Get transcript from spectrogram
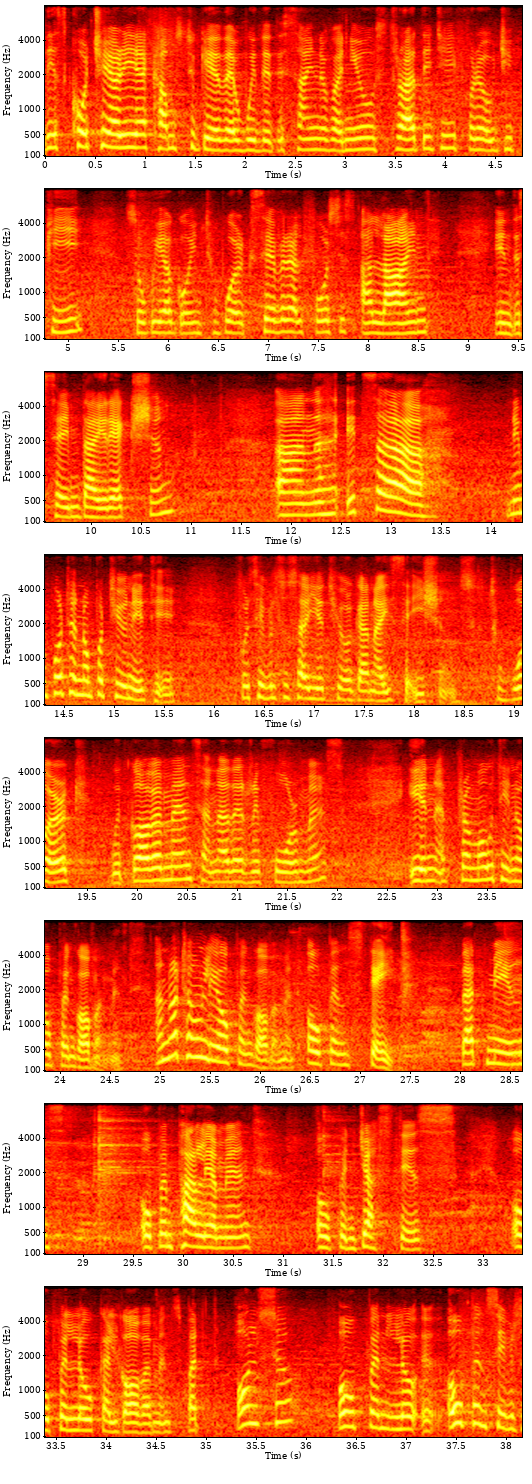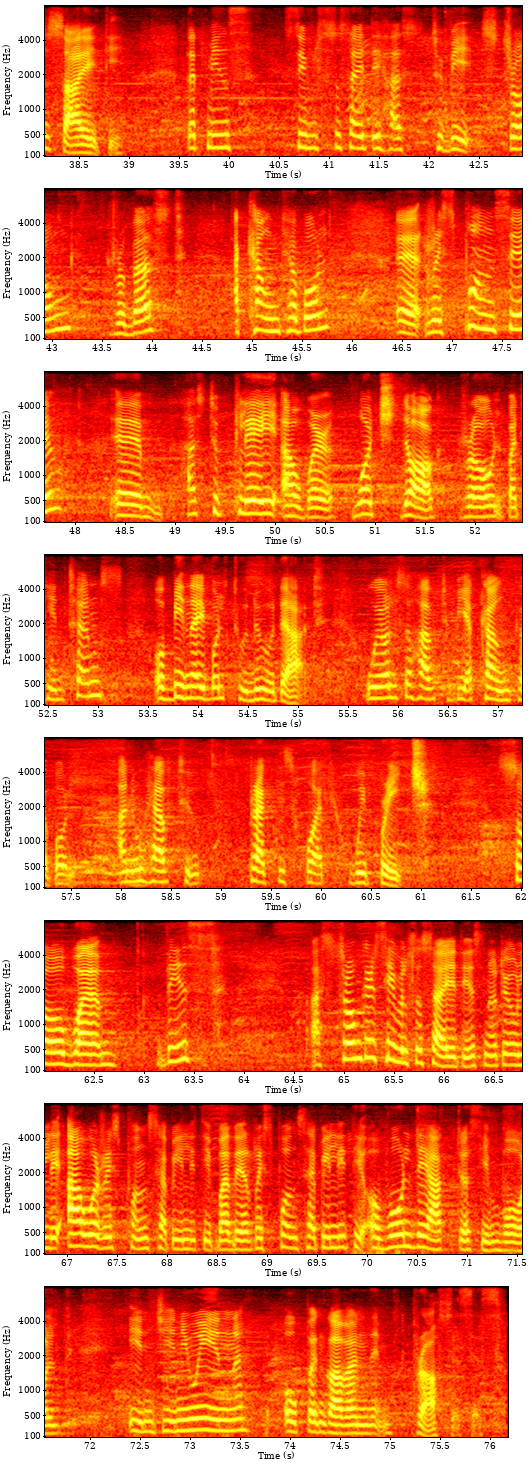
this co-chair year comes together with the design of a new strategy for OGP. So we are going to work several forces aligned in the same direction. And it's a, an important opportunity for civil society organizations to work with governments and other reformers in promoting open government. And not only open government, open state. That means open parliament, open justice, open local governments, but also open, uh, open civil society. That means civil society has to be strong, robust, accountable, uh, responsive, um, has to play our watchdog role, but in terms of being able to do that, we also have to be accountable and we have to practice what we preach. So um, this a stronger civil society is not only our responsibility, but the responsibility of all the actors involved in genuine open government processes.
